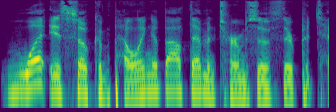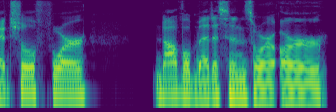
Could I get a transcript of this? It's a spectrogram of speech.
what is so compelling about them in terms of their potential for novel medicines or or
